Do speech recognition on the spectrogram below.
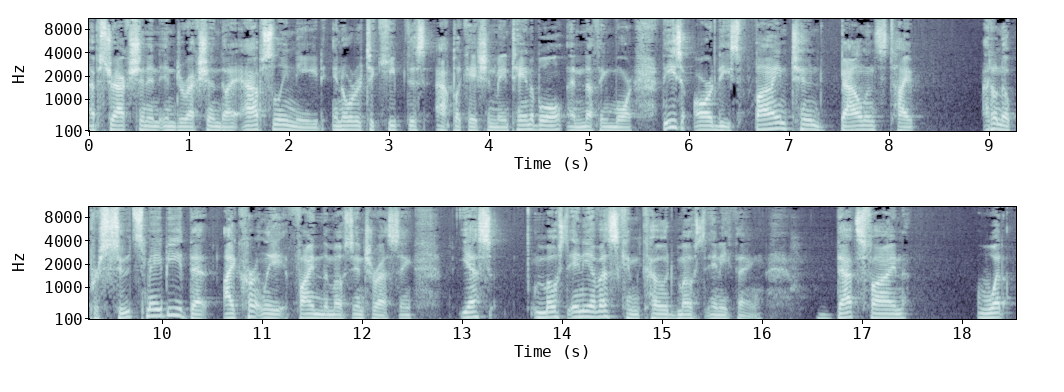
abstraction and indirection that I absolutely need in order to keep this application maintainable and nothing more. These are these fine tuned balance type, I don't know, pursuits maybe that I currently find the most interesting. Yes, most any of us can code most anything. That's fine what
